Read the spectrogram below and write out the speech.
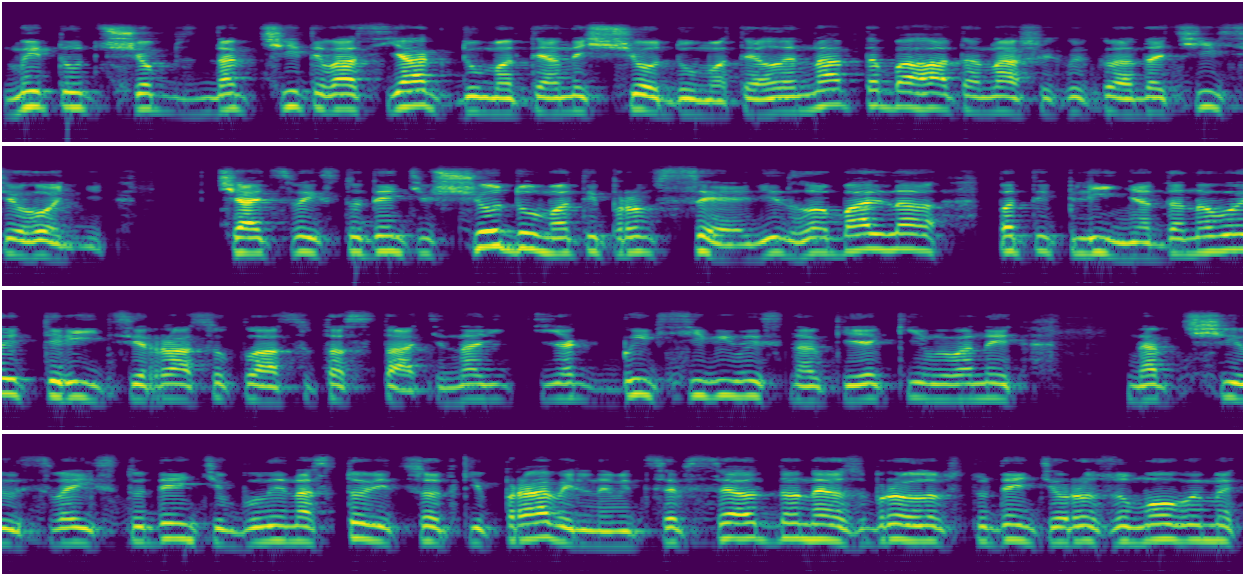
ми тут, щоб навчити вас, як думати, а не що думати, але надто багато наших викладачів сьогодні вчать своїх студентів, що думати про все, від глобального потепління до нової трійці расу, класу та статі. Навіть якби всі висновки, якими вони навчили своїх студентів, були на 100% правильними, це все одно не озброїло б студентів розумовими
